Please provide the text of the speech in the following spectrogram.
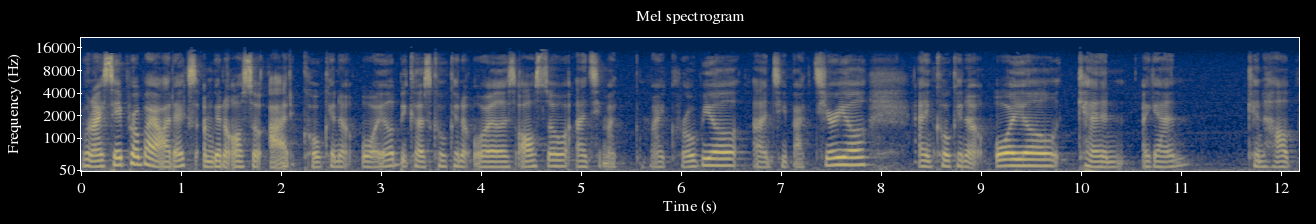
when I say probiotics, I'm going to also add coconut oil because coconut oil is also antimicrobial, antibacterial, and coconut oil can, again, can help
